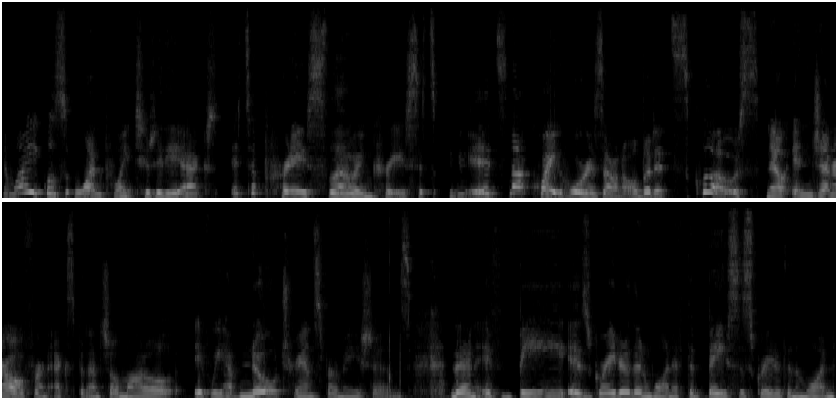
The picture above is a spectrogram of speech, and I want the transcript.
and y equals 1.2 to the x, it's a pretty slow increase. It's, it's not quite horizontal, but it's close. Now, in general, for an exponential model, if we have no transformations, then if b is greater than 1, if the base is greater than 1,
